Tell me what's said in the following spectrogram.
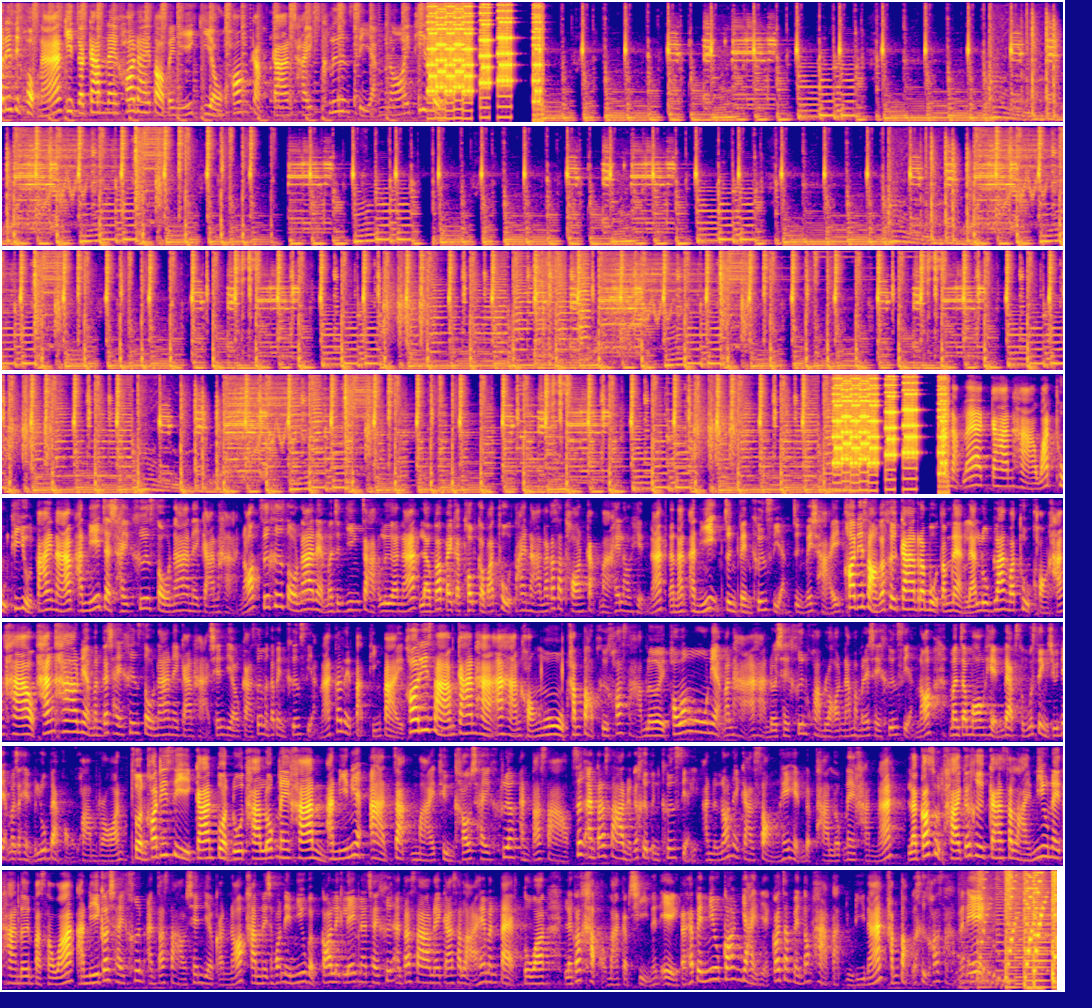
ข้อที่ 16 นะ กิจกรรมในข้อใดต่อไปนี้เกี่ยวข้องกับการใช้คลื่นเสียงน้อยที่สุด แรกการหาวัตถุที่อยู่ใต้น้ำอันนี้จะใช้คลื่นโซน่าในการหาเนาะซึ่งคลื่นโซน่าเนี่ยมันจะยิงจากเรือนะ แล้วก็ไปกระทบกับวัตถุใต้น้ำแล้วก็สะท้อนกลับมาให้เราเห็นนะ ดังนั้นอันนี้จึงเป็นคลื่นเสียงจึงไม่ใช้ ข้อที่ 2 ก็คือการระบุตำแหน่งและรูปร่างวัตถุของค้างคาวค้างคาวเนี่ยมันก็ใช้คลื่นโซน่าในการหาเช่นเดียวกัน ซึ่งมันก็เป็นคลื่นเสียงนะก็เลยตัดทิ้งไป ข้อที่ 3 การหาอาหารของงูคำตอบคือข้อ 3 เลย เพราะว่างูเนี่ยมันหาอาหารโดยใช้คลื่นความร้อนนะมันไม่ได้ใช้คลื่นเสียงเนาะมันจะมองเห็นแบบสมมติสิ่งชีวิตเนี่ยมันจะเห็นเป็นรูปแบบของความร้อน ส่วนข้อทีสี่ 4 การตรวจดูทารกในครรภ์อันนี้เนี่ยอาจจะหมายถึงเขาใช้เครื่องอันตราซาวซึ่งอันตราซาวเนี่ยก็คือเป็นคลื่นเสียงอีกอันหนึ่งนอกในการส่องให้เห็นแบบทารกในครรภ์นะ แล้วก็สุดท้ายก็คือการสลายนิ่วในทางเดินปัสสาวะ อันนี้ก็ใช้คลื่นอันตราซาวเช่นเดียวกันเนาะทำในเฉพาะในนิ่วแบบก้อนเล็กๆนะใช้คลื่นอันตราซาวในการสลายให้มันแตกตัว แล้วก็ขับออกมากับฉี่นั่นเอง แต่ถ้าเป็นนิ่วก้อนใหญ่เนี่ยก็จำเป็นต้องผ่าตัดอยู่ดีนะคำตอบก็คือข้อสามนั่นเอง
